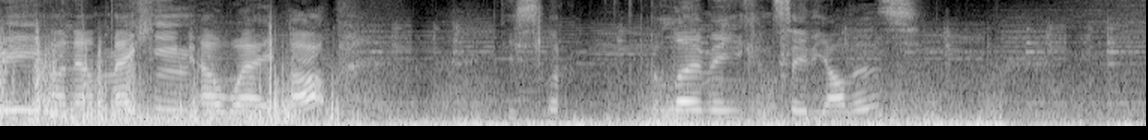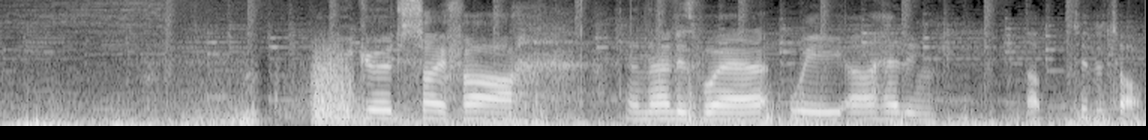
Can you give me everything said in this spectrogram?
We are now making our way up. Just look below me, you can see the others. Pretty good so far, and that is where we are heading up to the top.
